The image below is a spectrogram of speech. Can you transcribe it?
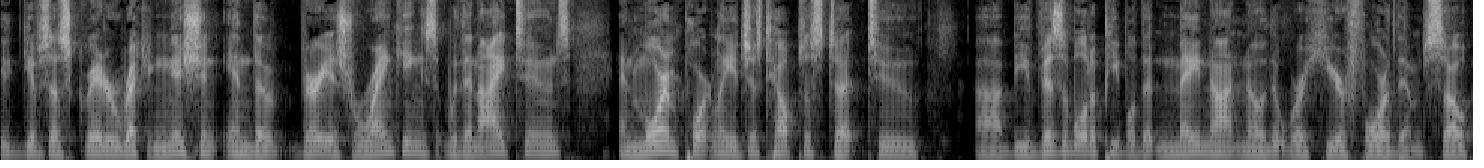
It gives us greater recognition in the various rankings within iTunes. And more importantly, it just helps us to, to uh, be visible to people that may not know that we're here for them. So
